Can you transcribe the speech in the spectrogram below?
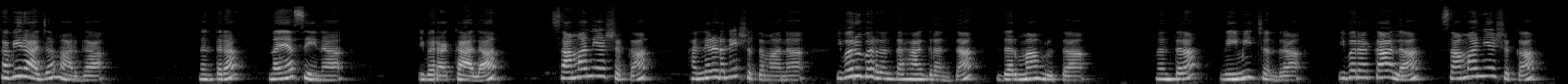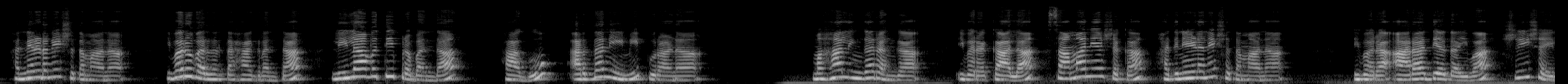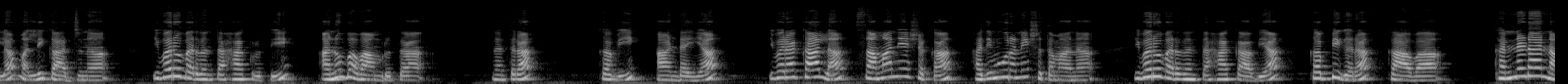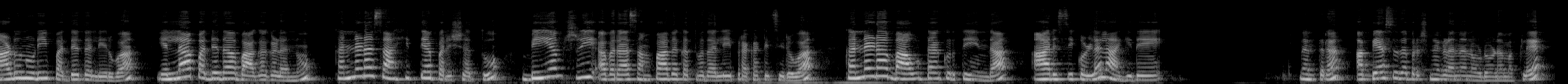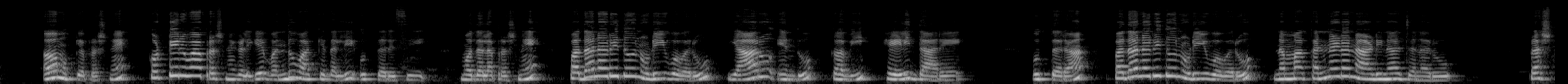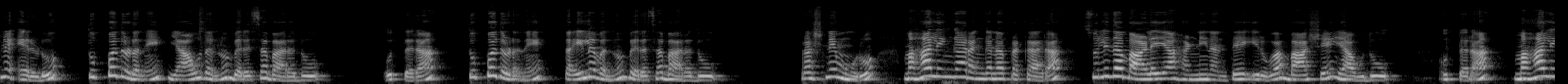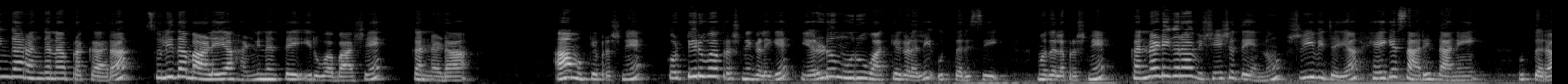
ಕವಿರಾಜ ಮಾರ್ಗ. ನಂತರ ನಯಸೇನ. ಇವರ ಕಾಲ ಸಾಮಾನ್ಯ ಶಕ ಹನ್ನೆರಡನೇ ಶತಮಾನ. ಇವರು ಬರೆದಂತಹ ಗ್ರಂಥ ಧರ್ಮಾಮೃತ. ನಂತರ ನೇಮಿಚಂದ್ರ. ಇವರ ಕಾಲ ಸಾಮಾನ್ಯ ಶಕ ಹನ್ನೆರಡನೇ ಶತಮಾನ. ಇವರು ಬರೆದಂತಹ ಗ್ರಂಥ ಲೀಲಾವತಿ ಪ್ರಬಂಧ ಹಾಗೂ ಅರ್ಧನೇಮಿ ಪುರಾಣ. ಮಹಾಲಿಂಗ ರಂಗ ಇವರ ಕಾಲ ಸಾಮಾನ್ಯ ಶಕ ಹದಿನೇಳನೇ ಶತಮಾನ. ಇವರ ಆರಾಧ್ಯ ದೈವ ಶ್ರೀಶೈಲ ಮಲ್ಲಿಕಾರ್ಜುನ. ಇವರು ಬರೆದಂತಹ ಕೃತಿ ಅನುಭವಾಮೃತ. ನಂತರ ಕವಿ ಆಂಡಯ್ಯ. ಇವರ ಕಾಲ ಸಾಮಾನ್ಯ ಶಕ ಹದಿಮೂರನೇ ಶತಮಾನ. ಇವರು ಬರೆದಂತಹ ಕಾವ್ಯ ಕಬ್ಬಿಗರ ಕಾವ. ಕನ್ನಡ ನಾಡು ನುಡಿ ಪದ್ಯದಲ್ಲಿರುವ ಎಲ್ಲ ಪದ್ಯದ ಭಾಗಗಳನ್ನು ಕನ್ನಡ ಸಾಹಿತ್ಯ ಪರಿಷತ್ತು ಬಿಎಂ ಶ್ರೀ ಅವರ ಸಂಪಾದಕತ್ವದಲ್ಲಿ ಪ್ರಕಟಿಸಿರುವ ಕನ್ನಡ ಬಾವುಟ ಕೃತಿಯಿಂದ ಆರಿಸಿಕೊಳ್ಳಲಾಗಿದೆ. ನಂತರ ಅಭ್ಯಾಸದ ಪ್ರಶ್ನೆಗಳನ್ನು ನೋಡೋಣ ಮಕ್ಕಳೇ ಅ ಮುಖ್ಯ ಪ್ರಶ್ನೆ, ಕೊಟ್ಟಿರುವ ಪ್ರಶ್ನೆಗಳಿಗೆ ಒಂದು ವಾಕ್ಯದಲ್ಲಿ ಉತ್ತರಿಸಿ. ಮೊದಲ ಪ್ರಶ್ನೆ, ಪದನರಿದು ನುಡಿಯುವವರು ಯಾರು ಎಂದು ಕವಿ ಹೇಳಿದ್ದಾರೆ. ಉತ್ತರ, ಪದನರಿದು ನುಡಿಯುವವರು ನಮ್ಮ ಕನ್ನಡ ನಾಡಿನ ಜನರು. ಪ್ರಶ್ನೆ ಎರಡು, ತುಪ್ಪದೊಡನೆ ಯಾವುದನ್ನು ಬೆರೆಸಬಾರದು. ಉತ್ತರ ತುಪ್ಪದೊಡನೆ ತೈಲವನ್ನು ಬೆರೆಸಬಾರದು. ಪ್ರಶ್ನೆ ಮೂರು, ಮಹಾಲಿಂಗಾರಂಗನ ಪ್ರಕಾರ ಸುಲಿದ ಬಾಳೆಯ ಹಣ್ಣಿನಂತೆ ಇರುವ ಭಾಷೆ ಯಾವುದು? ಉತ್ತರ, ಮಹಾಲಿಂಗಾರಂಗನ ಪ್ರಕಾರ ಸುಲಿದ ಬಾಳೆಯ ಹಣ್ಣಿನಂತೆ ಇರುವ ಭಾಷೆ ಕನ್ನಡ. ಆ ಮುಖ್ಯ ಪ್ರಶ್ನೆ, ಕೊಟ್ಟಿರುವ ಪ್ರಶ್ನೆಗಳಿಗೆ ಎರಡು ಮೂರು ವಾಕ್ಯಗಳಲ್ಲಿ ಉತ್ತರಿಸಿ. ಮೊದಲ ಪ್ರಶ್ನೆ, ಕನ್ನಡಿಗರ ವಿಶೇಷತೆಯನ್ನು ಶ್ರೀ ವಿಜಯ ಹೇಗೆ ಸಾರಿದ್ದಾನೆ? ಉತ್ತರ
